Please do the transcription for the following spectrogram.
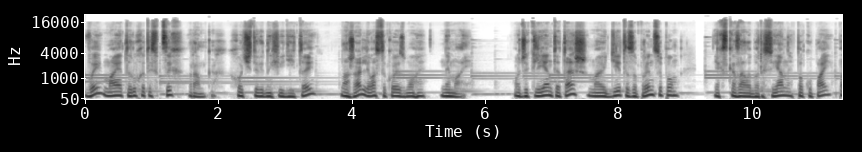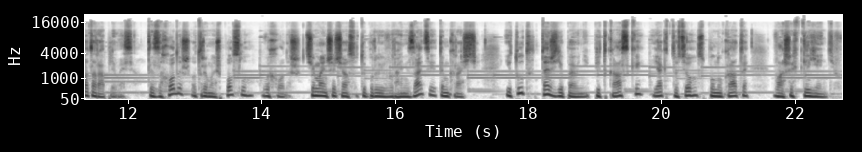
Ви маєте рухатись в цих рамках. Хочете від них відійти, на жаль, для вас такої змоги немає. Отже, клієнти теж мають діяти за принципом, як сказали би росіяни, покупай, потараплювайся. Ти заходиш, отримаєш послугу, виходиш. Чим менше часу ти провів в організації, тим краще. І тут теж є певні підказки, як до цього спонукати ваших клієнтів.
